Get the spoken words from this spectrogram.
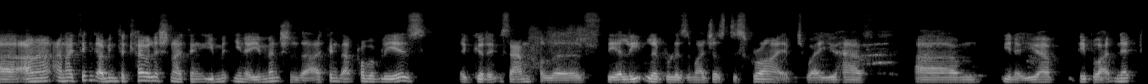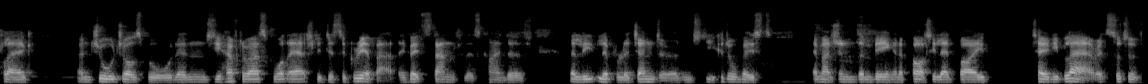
and, I, and, I, think, I mean, the coalition. I think you you know you mentioned that. I think that probably is a good example of the elite liberalism I just described, where you have, um, you know, you have people like Nick Clegg and George Osborne, and you have to ask what they actually disagree about. They both stand for this kind of elite liberal agenda, and you could almost imagine them being in a party led by Tony Blair. It sort of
